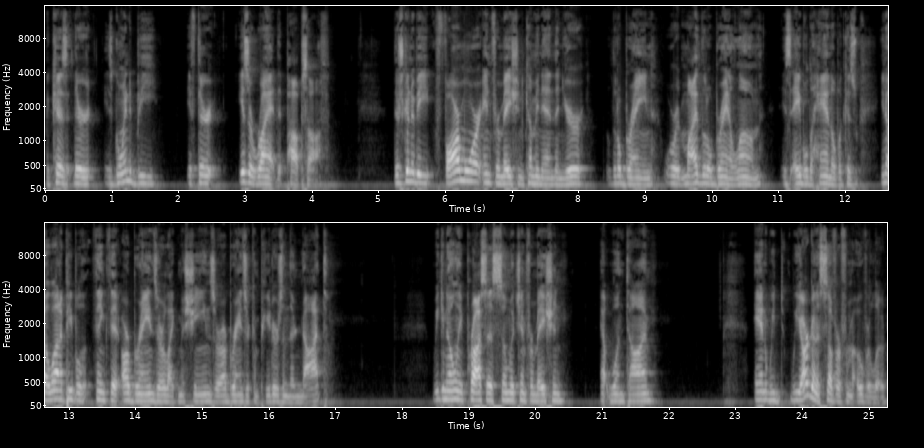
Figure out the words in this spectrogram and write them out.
because there is going to be if there is a riot that pops off, there's going to be far more information coming in than you're little brain or my little brain alone is able to handle because you know a lot of people think that our brains are like machines or our brains are computers and they're not we can only process so much information at one time and we we are going to suffer from overload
